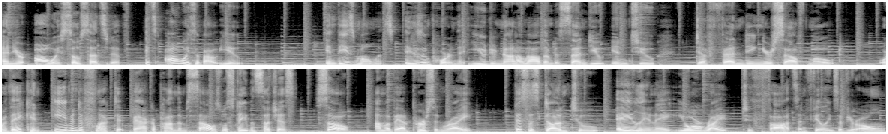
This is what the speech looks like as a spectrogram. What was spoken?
And you're always so sensitive. It's always about you. In these moments, it is important that you do not allow them to send you into defending yourself mode. or they can even deflect it back upon themselves with statements such as, So, I'm a bad person, right? This is done to alienate your right to thoughts and feelings of your own.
